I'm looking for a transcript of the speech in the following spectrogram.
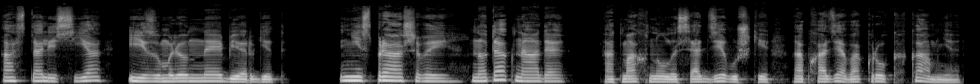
остались я и изумленная Бергит. «Не спрашивай, но так надо», – отмахнулась от девушки, обходя вокруг камня,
